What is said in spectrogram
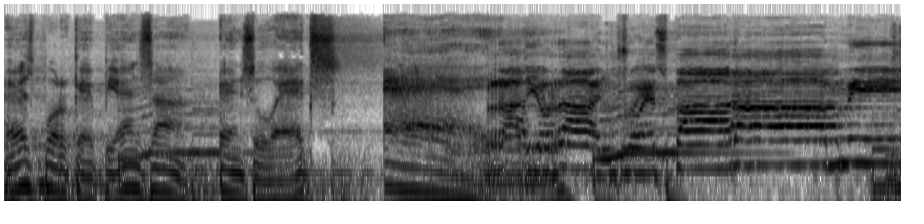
es porque piensa en su ex. Ey. Radio Rancho es para mí.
